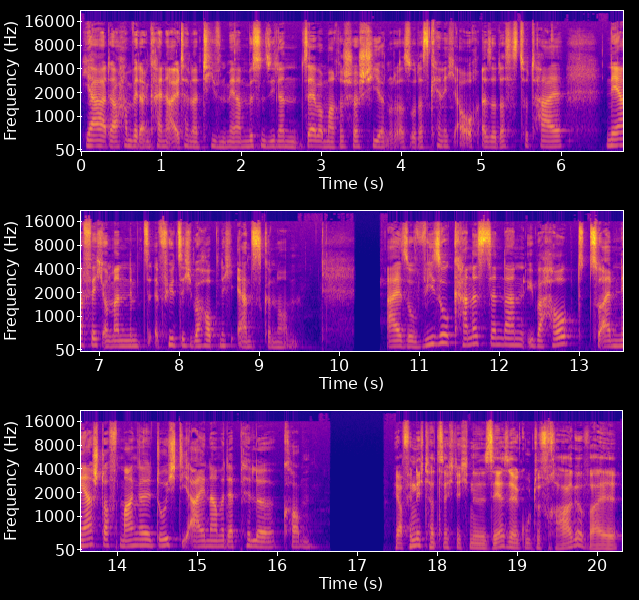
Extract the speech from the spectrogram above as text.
ja, da haben wir dann keine Alternativen mehr, müssen sie dann selber mal recherchieren oder so. Das kenne ich auch. Also das ist total nervig und man nimmt, fühlt sich überhaupt nicht ernst genommen. Also, wieso kann es denn dann überhaupt zu einem Nährstoffmangel durch die Einnahme der Pille kommen? Ja, finde ich tatsächlich eine sehr, sehr gute Frage, weil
